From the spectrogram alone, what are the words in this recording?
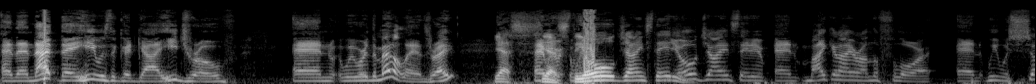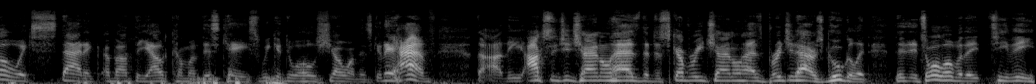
and then that day he was the good guy. He drove, and we were in the Meadowlands, right? yes, And yes, we're- the we- old Giant Stadium. The old Giant Stadium. And Mike and I are on the floor, and we were so ecstatic about the outcome of this case. We could do a whole show on this. They have. Uh, the Oxygen Channel has, the Discovery Channel has, Bridget Harris, Google it. It's all over the TV.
